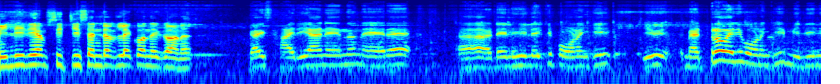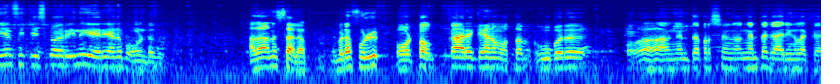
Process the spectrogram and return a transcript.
മില്ലീനിയം സിറ്റി സെന്ററിലേക്ക് വന്നേക്കാണ്. ഗൈസ് ഹരിയാനയിൽ നിന്ന് നേരെ ഡൽഹിയിലേക്ക് പോകണമെങ്കിൽ ഈ മെട്രോ വഴി പോകണമെങ്കിൽ മില്ലീനിയം സിറ്റി സ്ക്വയറിൽ നിന്ന് കയറിയാണ് പോകേണ്ടത്. അതാണ് സ്ഥലം. ഇവിടെ ഫുൾ ഓട്ടോക്കാരൊക്കെയാണ് മൊത്തം. ഊബർ അങ്ങനത്തെ പ്രശ്നം അങ്ങനത്തെ കാര്യങ്ങളൊക്കെ.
